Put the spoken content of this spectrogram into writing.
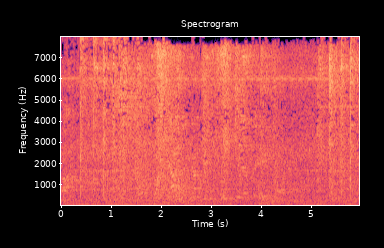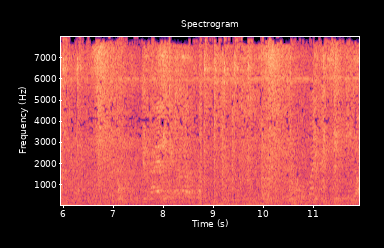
啊，我们厂家的家具直接给你做，你来的时候到，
